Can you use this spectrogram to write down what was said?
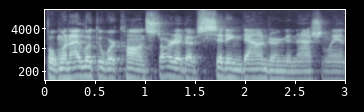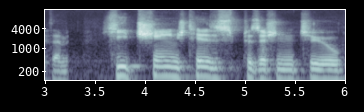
But when I look at where Colin started of sitting down during the national anthem, he changed his position to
